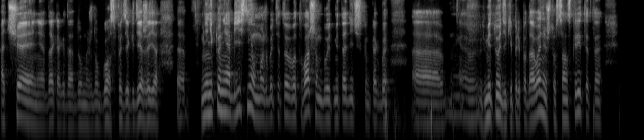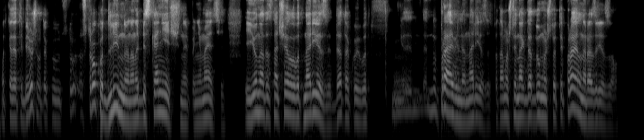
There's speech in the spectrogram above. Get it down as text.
отчаяние, да, когда думаешь, ну, господи, где же я? Э, мне никто не объяснил, может быть, это вот вашим будет методическом, как бы а, в методике преподавания, что санскрит это, вот когда ты берешь вот такую строку длинную, она бесконечная, понимаете, ее надо сначала вот нарезать, да, такой вот, ну, правильно нарезать, потому что иногда думаешь, что ты правильно разрезал,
